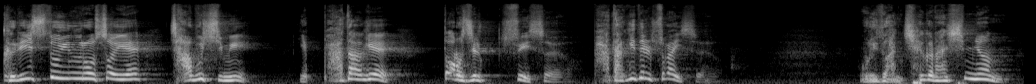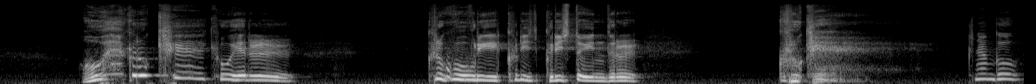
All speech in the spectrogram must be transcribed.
그리스도인으로서의 자부심이 바닥에 떨어질 수 있어요. 바닥이 될 수가 있어요. 우리도 한 최근 한 10년 어, 왜 그렇게 교회를 그리고 우리 그리스도인들을 그렇게 그냥 그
